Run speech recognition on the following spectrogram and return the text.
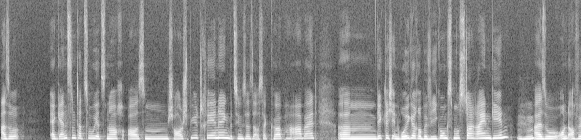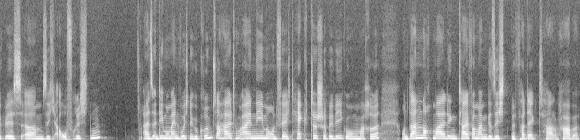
also ergänzend dazu jetzt noch aus dem Schauspieltraining beziehungsweise aus der Körperarbeit ähm, wirklich in ruhigere Bewegungsmuster reingehen. Mhm. Also und auch wirklich ähm, sich aufrichten. Also in dem Moment, wo ich eine gekrümmte Haltung einnehme und vielleicht hektische Bewegungen mache und dann nochmal den Teil von meinem Gesicht verdeckt ha habe,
